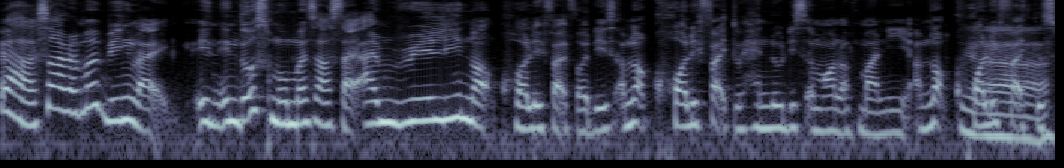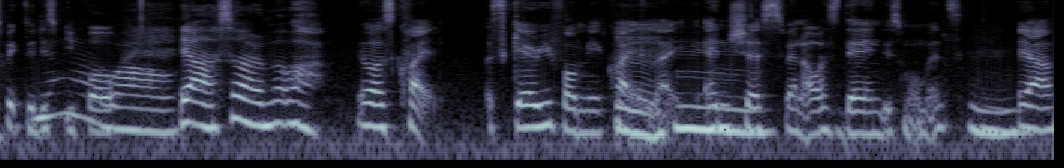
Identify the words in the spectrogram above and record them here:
yeah, so I remember being like in, in those moments I was like, I'm really not qualified for this. I'm not qualified to handle this amount of money. I'm not qualified Yeah. to speak to these people. wow. Yeah, so I remember wow, it was quite scary for me, quite Mm. like anxious when I was there in these moments. Yeah.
